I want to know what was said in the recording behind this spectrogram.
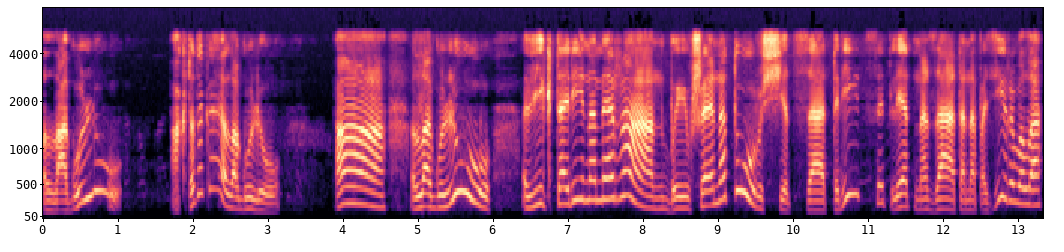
Лагулю. А кто такая Лагулю? А, Лагулю, Викторина Меран, бывшая натурщица. Тридцать лет назад она позировала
